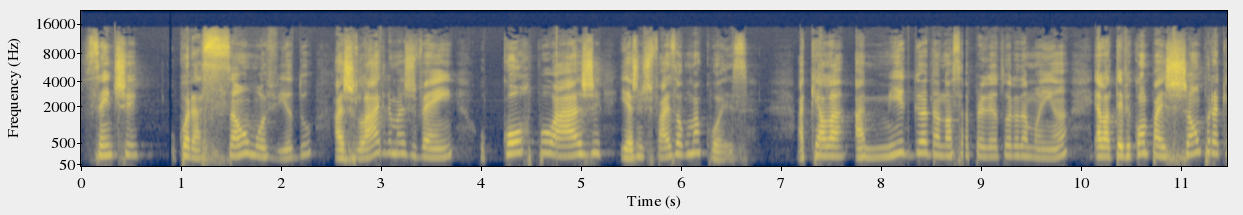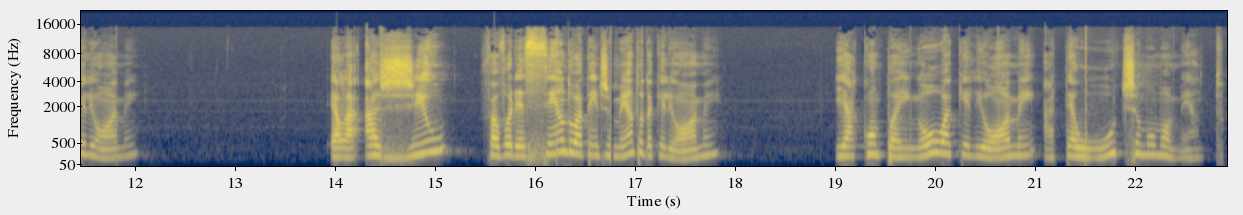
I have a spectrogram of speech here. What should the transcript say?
sente o coração movido, as lágrimas vêm, o corpo age e a gente faz alguma coisa. Aquela amiga da nossa preletora da manhã, ela teve compaixão por aquele homem, ela agiu favorecendo o atendimento daquele homem e acompanhou aquele homem até o último momento.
